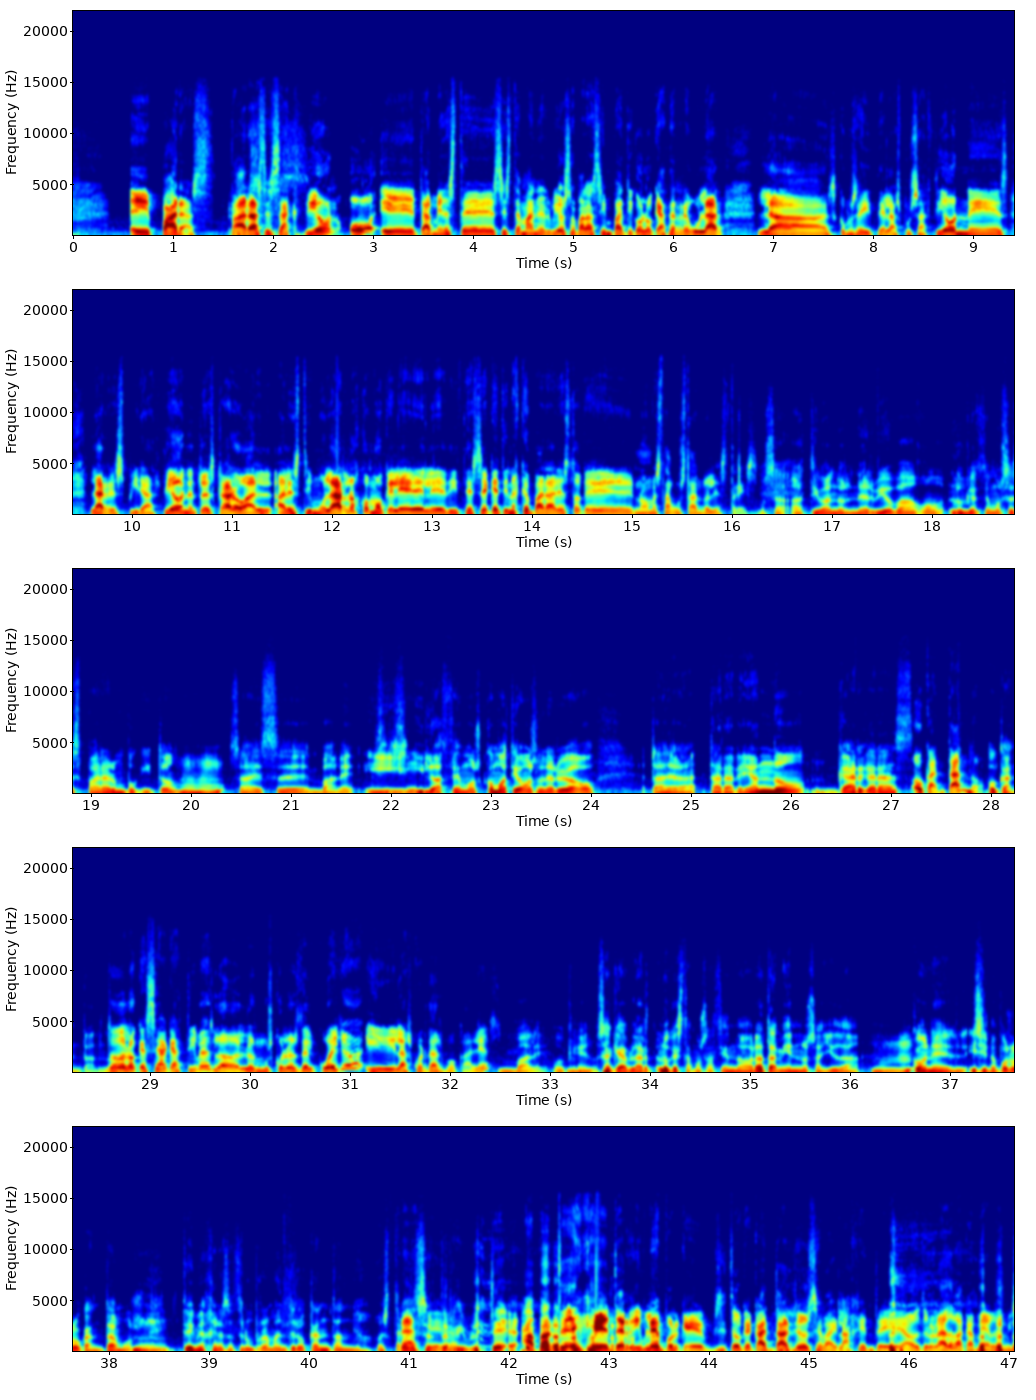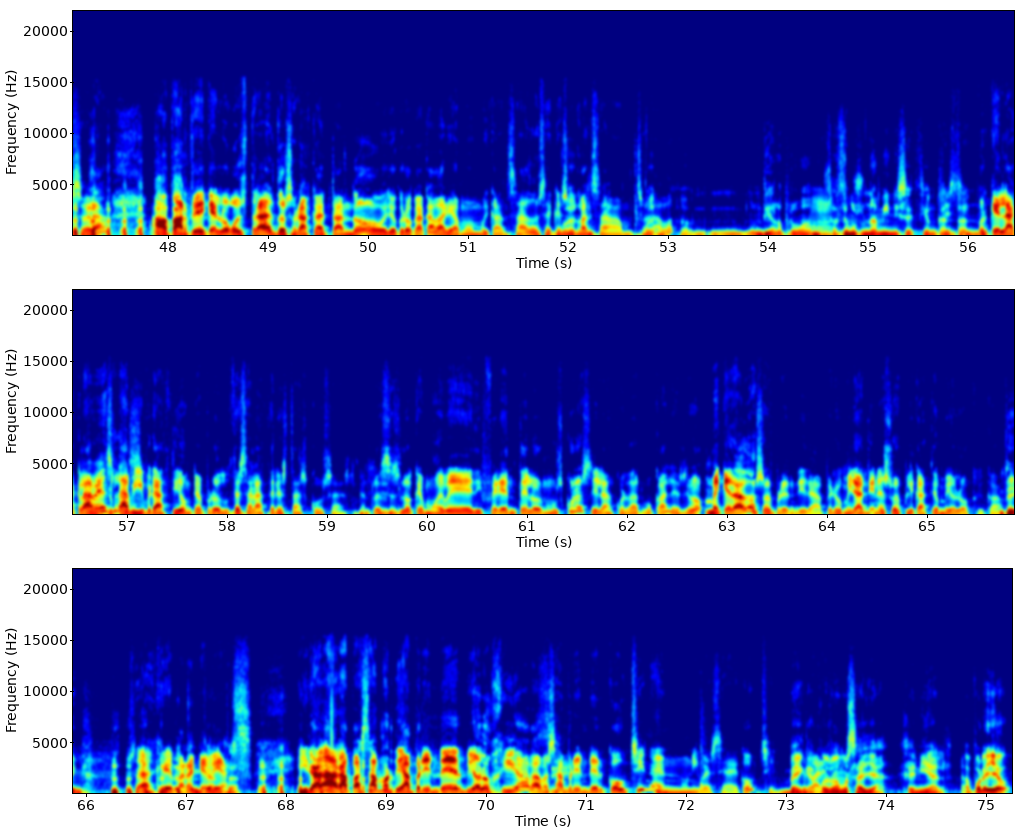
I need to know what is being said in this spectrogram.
eh, paras paras esa acción o eh, también este sistema nervioso parasimpático lo que hace es regular las, ¿cómo se dice? Las pulsaciones, la respiración. Entonces, claro, al, estimularlos como que le, dices, eh, que tienes que parar esto que no me está gustando el estrés. O sea, activando el nervio vago, lo que hacemos es parar un poquito. O sea, es, eh, vale, y, y lo hacemos, ¿cómo activamos el nervio vago? Tarareando, gárgaras. O cantando. O cantando. Todo lo que sea que actives los músculos del cuello y las cuerdas vocales. Vale, ok. O sea que hablar lo que estamos haciendo ahora también nos ayuda con el. Y si no, pues lo cantamos. ¿Te imaginas hacer un programa entero cantando? Ostras, Puede ser ¿eh? terrible. aparte de que terrible, porque si tengo que cantar yo, se va a ir la gente a otro lado, va a cambiar de emisora. aparte de que luego, ostras, dos horas cantando, yo creo que acabaríamos muy cansados, ¿eh? que eso cansa mucho la voz. Un día lo probamos Mm. Hacemos una mini sección cantando. porque la clave es la vibración que produces al hacer estas cosas. Entonces es lo que mueve diferente los músculos y las cuerdas vocales. Yo me he quedado sorprendida, pero mira, tiene su explicación biológica. Venga. O sea, que para que veas. Y ahora, ahora pasamos de aprender biología, vamos a aprender coaching en Universidad de Coaching. Venga, pues vamos allá. Genial. A por ello.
